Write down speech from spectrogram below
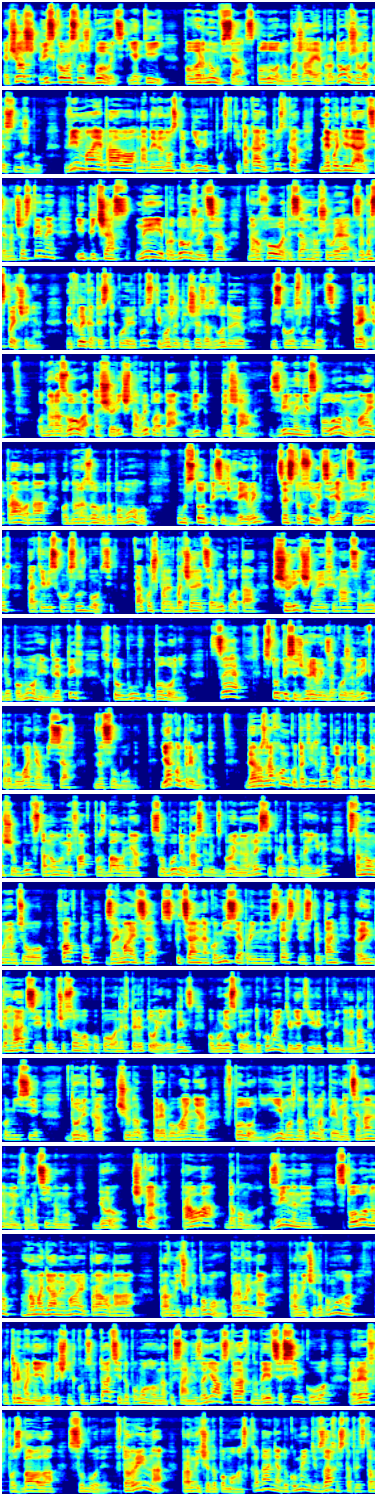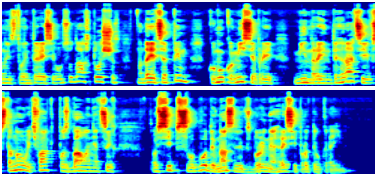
Якщо ж військовослужбовець, який повернувся з полону, бажає продовжувати службу, він має право на 90 днів відпустки. Така відпустка не поділяється на частини, і під час неї продовжується нараховуватися грошове забезпечення. Відкликати з такої відпустки можуть лише за згодою військовослужбовця. Третє. Одноразова та щорічна виплата від держави. Звільнені з полону мають право на одноразову допомогу у 100 тисяч гривень. Це стосується як цивільних, так і військовослужбовців. Також передбачається виплата щорічної фінансової допомоги для тих, хто був у полоні. Це 100 тисяч гривень за кожен рік перебування в місцях несвободи. Як отримати? Для розрахунку таких виплат потрібно, щоб був встановлений факт позбавлення свободи внаслідок збройної агресії проти України. Встановленням цього факту займається спеціальна комісія при міністерстві з питань реінтеграції тимчасово окупованих територій. Один з обов'язкових документів, який відповідно надати комісії, довідка щодо перебування в полоні. Її можна отримати в Національному інформаційному бюро. Четверте правова допомога. Звільнені з полону громадяни мають право на правничу допомогу. Первинна правнича допомога, отримання юридичних консультацій, допомога в написанні заяв, скарг надається всім, кого РФ позбавила свободи. Вторинна правнича допомога, складання документів, захист та представництво інтересів у судах тощо надається тим, кому комісія при мінреінтеграції встановить факт позбавлення цих осіб свободи внаслідок збройної агресії проти України.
